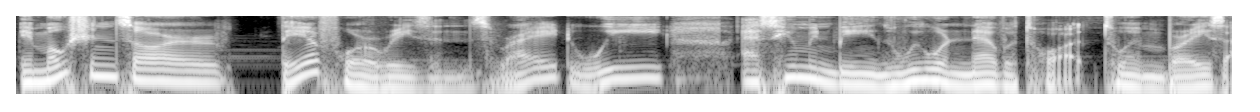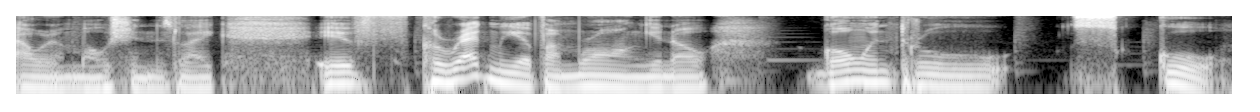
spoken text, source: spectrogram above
Emotions are there for reasons, right? We, as human beings, we were never taught to embrace our emotions. Like, if, correct me if I'm wrong, you know, going through school,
